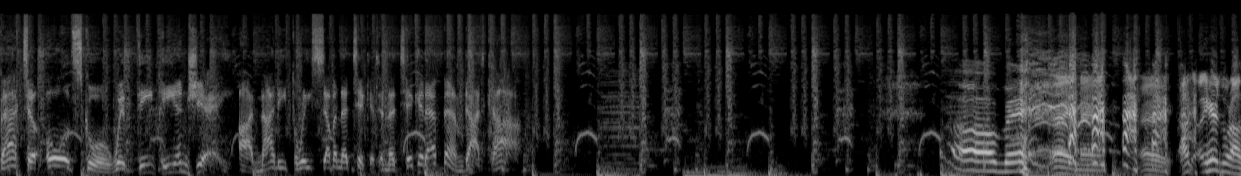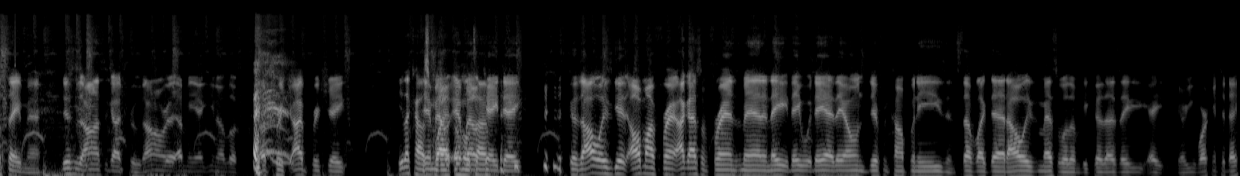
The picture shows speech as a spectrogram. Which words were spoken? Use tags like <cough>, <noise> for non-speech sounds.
Back to old school with DP and J on 93.7 The Ticket and theticketfm.com. Oh man. hey man. <laughs> hey, I, here's what I'll say, man. This is honestly God truth. I don't really. I mean, you know, look, I appreciate, I appreciate You like how it's ML, quiet time? MLK Day because I always get all my friends. I got some friends, man, and they they they have their own different companies and stuff like that. I always mess with them because I say, "Hey, are you working today?"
